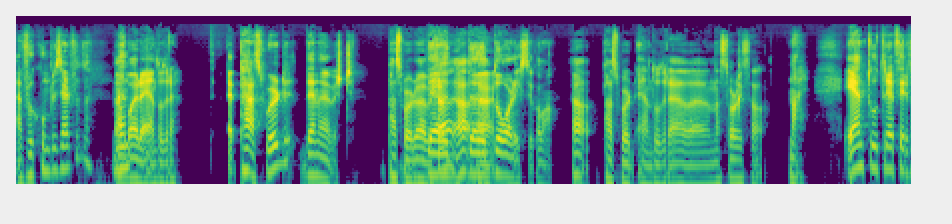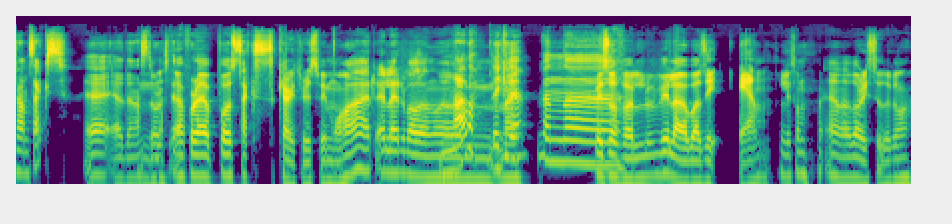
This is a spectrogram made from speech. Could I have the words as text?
Det er for komplisert, vet du. Men, ja, bare 1, 2, 3. eh, password, den er øverst. Password er øverst, det, ja. det, er det dårligste du kan ha. ja. Password 1, 2, 3 er det neste dårligste. da. 1, 2, 3, 4, 5, 6 eh, er det neste dårligste. Ja, for det er på seks characters vi må ha her, eller var det noe Nei da, det er ikke det, men uh... I så fall vil jeg jo bare si én, liksom. Er det dårligste du kan ha.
